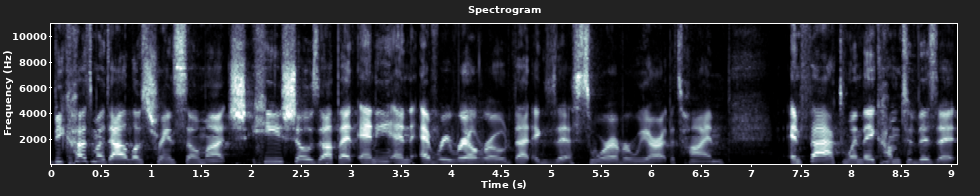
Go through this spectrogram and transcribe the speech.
because my dad loves trains so much, he shows up at any and every railroad that exists wherever we are at the time. In fact, when they come to visit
